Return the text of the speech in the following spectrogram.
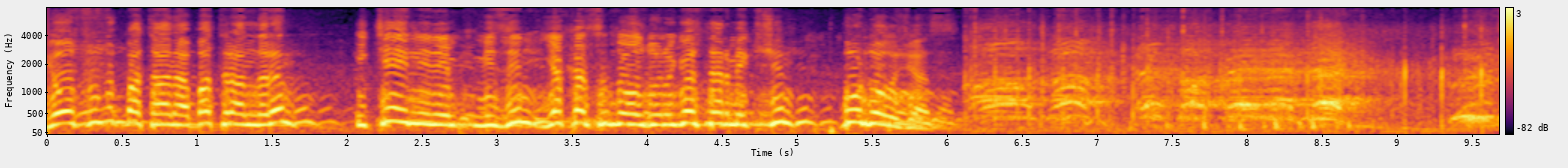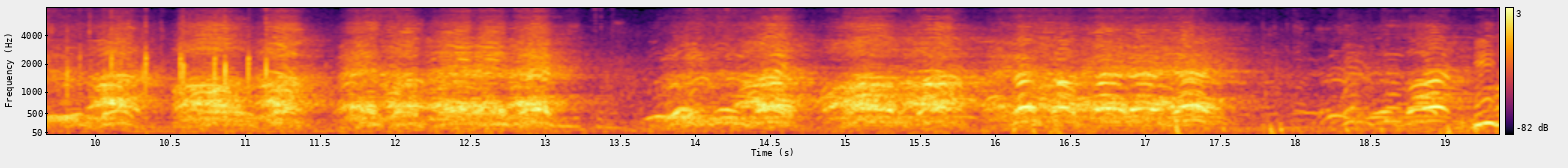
yolsuzluk batağına batıranların iki elimizin yakasında olduğunu göstermek için burada olacağız. Hiç,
